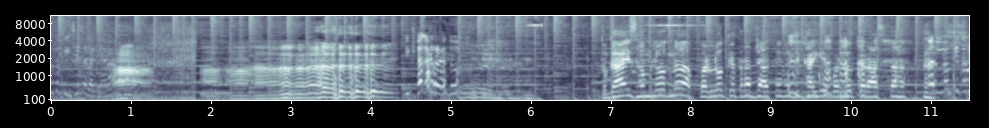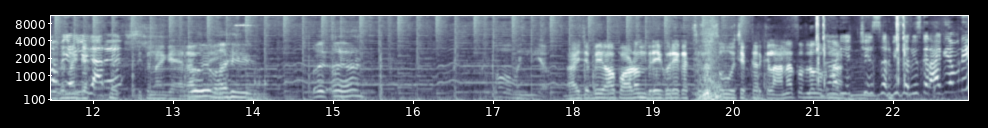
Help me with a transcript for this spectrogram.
तो पीछे चला गया ना हाँ। हाँ, हाँ, हाँ। ये क्या कर रहे हो तुम तो गाइस हम लोग ना परलोक की तरफ़ जाते हुए दिखाइए परलोक का रास्ता। पर लोग की तरफ़ इतना जा रहे हैं। इतना गहरा ओए भाई। भाई जब भी आओ पहाड़ों में ब्रेक व्रेक अच्छे से सो चेक करके लाना सब लोग अपना अच्छे सर्विस सर्विस करा के हमने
